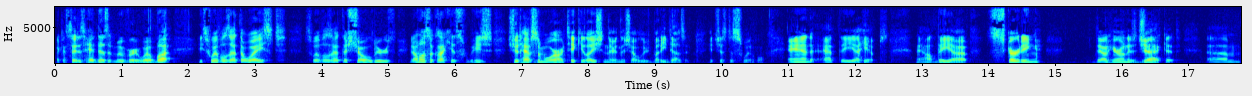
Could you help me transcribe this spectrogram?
like I said, his head doesn't move very well. But he swivels at the waist, swivels at the shoulders. It almost looks like his he should have some more articulation there in the shoulders, but he doesn't. It's just a swivel. And at the uh, hips. Now, the... Skirting down here on his jacket um,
